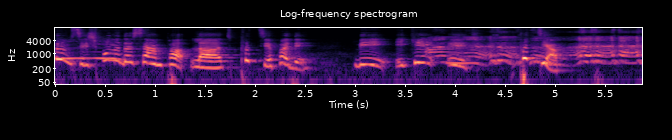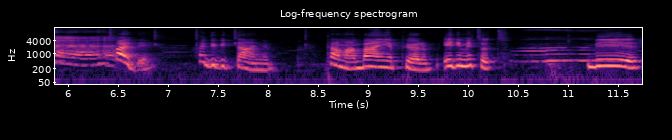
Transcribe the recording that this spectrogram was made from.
Kumsiş bunu da sen patlat. Pıt yap hadi. Bir, iki, üç. Pıt yap. Hadi. Hadi bir tanem. Tamam ben yapıyorum. Elimi tut. Bir,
